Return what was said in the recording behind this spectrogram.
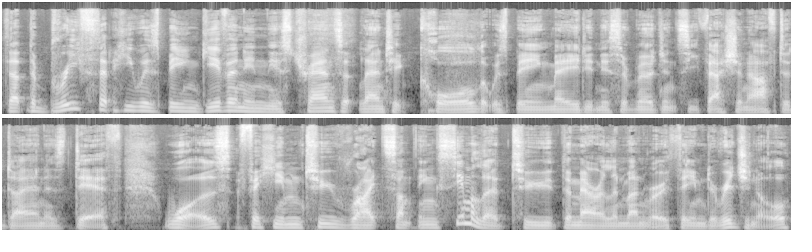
that the brief that he was being given in this transatlantic call that was being made in this emergency fashion after Diana's death was for him to write something similar to the Marilyn Monroe themed original,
